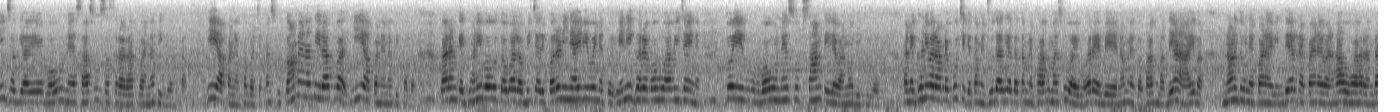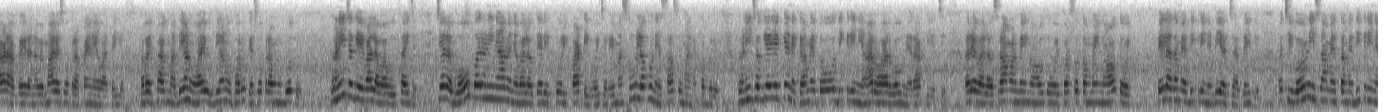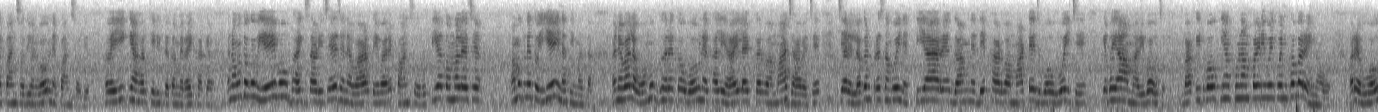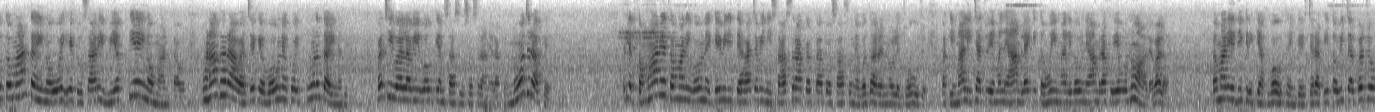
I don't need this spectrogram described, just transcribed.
ઘણી જગ્યાએ વહુને સાસુ સસરા રાખવા નથી ગમતા. એ આપણને ખબર છે. પણ શું કામે નથી રાખવા એ આપણને નથી ખબર. કારણ કે ઘણી વહુ તો વાલો બિચારી પરણીને આવી હોય ને તો એની ઘરે વહુ આવી જાય ને, તો એ વહુને સુખ શાંતિ લેવા ન દીધી હોય. અને ઘણીવાર આપણે પૂછી કે તમે જુદા થયા હતા તમને ભાગમાં શું આવ્યું? અરે બેન, અમને તો ભાગમાં દેણા આવ્યા. નણદુને પણાવીને દેરને પણાવ્યા ને હાહુ હારાને દાડા કર્યા ને હવે મારે છોકરા પણાવ્યા થઈ ગયા. હવે ભાગમાં દેણું આવ્યું, દેણું ભરું કે છોકરાઓનું ગોતું. ઘણી જગ્યાએ વાલાવ આવું થાય છે. જ્યારે વહુ પરણીને આવે ને વાલાવ, ત્યારે કોરી પાટી હોય છે. એમાં શું લખું ને સાસુમાને ખબર હોય. ઘણી જગ્યાએ કે ને કે અમે તો દીકરીની હારો હાર વહુને રાખીએ છીએ. અરે વાલાવ, શ્રાવણ મહિનો આવતો હોય, પરસોત્તમ મહિનો આવતો હોય પહેલાં તમે દીકરીને બે હજાર દઈ દો પછી વહુની સામે તમે દીકરીને પાંચસો દો અને વહુને પાંચસો દો હવે એ ક્યાં હરખી રીતે તમે રાખ્યા કહેવાય. અને હું તો કહું, એ બહુ ભાગ્યશાળી છે જેને વાર તહેવારે પાંચસો રૂપિયા તો મળે છે. અમુકને તો એ નથી મળતા. અને વાલા, અમુક ઘરે તો વહુને ખાલી હાઇલાઇટ કરવામાં જ આવે છે. જ્યારે લગ્ન પ્રસંગ હોય ને, ત્યારે ગામને દેખાડવા માટે જ વહુ હોય છે કે ભાઈ આ અમારી વહુ છે. બાકી તો વહુ ક્યાં ખૂણામાં પડી હોય કોઈને ખબર ન હોય. અરે વહુ તો માનતાય ન હોય, એક સારી વ્યક્તિએ ન માનતા હોય. ઘણા ઘર આવા છે કે વહુને કોઈ તૂણતાય નથી. પછી વાલાવી વહુ કેમ સાસુ સસરાને રાખે? નો જ રાખે. એટલે તમારે તમારી વહુને કેવી રીતે હાચવીની સાસરા કરતાં તો સાસુને વધારે નોલેજ હોવું જોઈએ. બાકી માલી ચાચુએ મને આમ લાગી તો હું માલી વહુને આમ રાખું એવું ન હાલે. વાલો. તમારી એ દીકરી ક્યાંક વહુ થઈને ગઈ જરાક એ તો વિચાર કરજો.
